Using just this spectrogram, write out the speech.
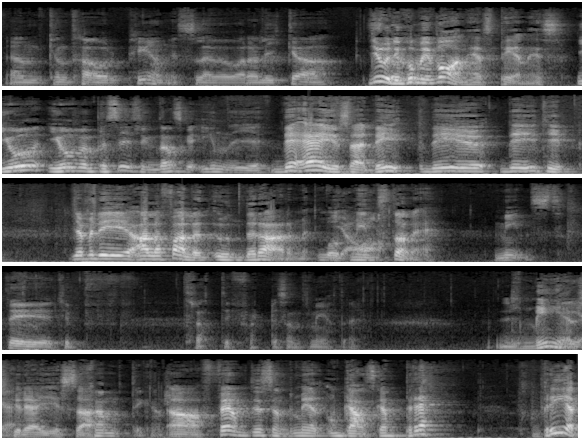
en kentaurpenis lär väl vara lika... Jo, det kommer ju vara en hästpenis. Jo, jo men precis. Den ska in i... Det är ju så här, det är, det är ju, det är ju typ... Ja men det är i alla fall en underarm åtminstone. Minst. Det är ju typ 30-40 centimeter. Mer skulle jag gissa. 50 kanske. Ja, 50 centimeter och ganska brett. Bred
